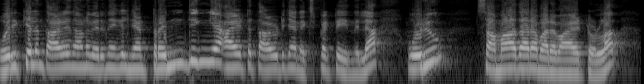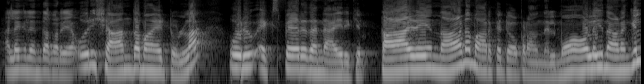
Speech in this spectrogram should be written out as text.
ഒരിക്കലും താഴെ നിന്നാണ് വരുന്നതെങ്കിൽ ഞാൻ ട്രെൻഡിങ് ആയിട്ട് താഴോട്ട് ഞാൻ എക്സ്പെക്ട് ചെയ്യുന്നില്ല. ഒരു സമാധാനപരമായിട്ടുള്ള അല്ലെങ്കിൽ എന്താ പറയുക ഒരു ശാന്തമായിട്ടുള്ള ഒരു എക്സ്പയർ തന്നെ ആയിരിക്കും. താഴെ നിന്നാണ് മാർക്കറ്റ് ഓപ്പൺ ആവുന്നത്. മോളിൽ നിന്നാണെങ്കിൽ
